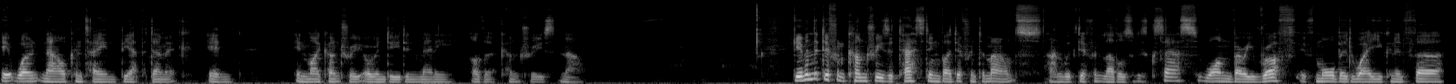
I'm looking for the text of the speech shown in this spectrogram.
it won't now contain the epidemic in in my country or indeed in many other countries now. Given that different countries are testing by different amounts and with different levels of success, one very rough, if morbid, way you can infer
